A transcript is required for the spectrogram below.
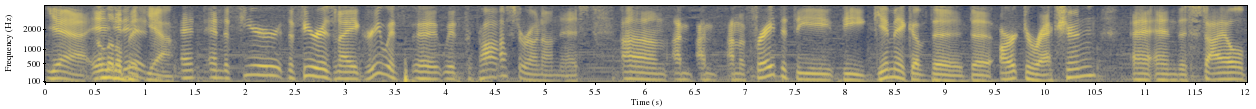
Yeah, it, little it bit, is. yeah. And and the fear the fear is, and I agree with uh, with Preposterone on this. Um, I'm I'm I'm afraid that the the gimmick of the the art direction and, and the style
